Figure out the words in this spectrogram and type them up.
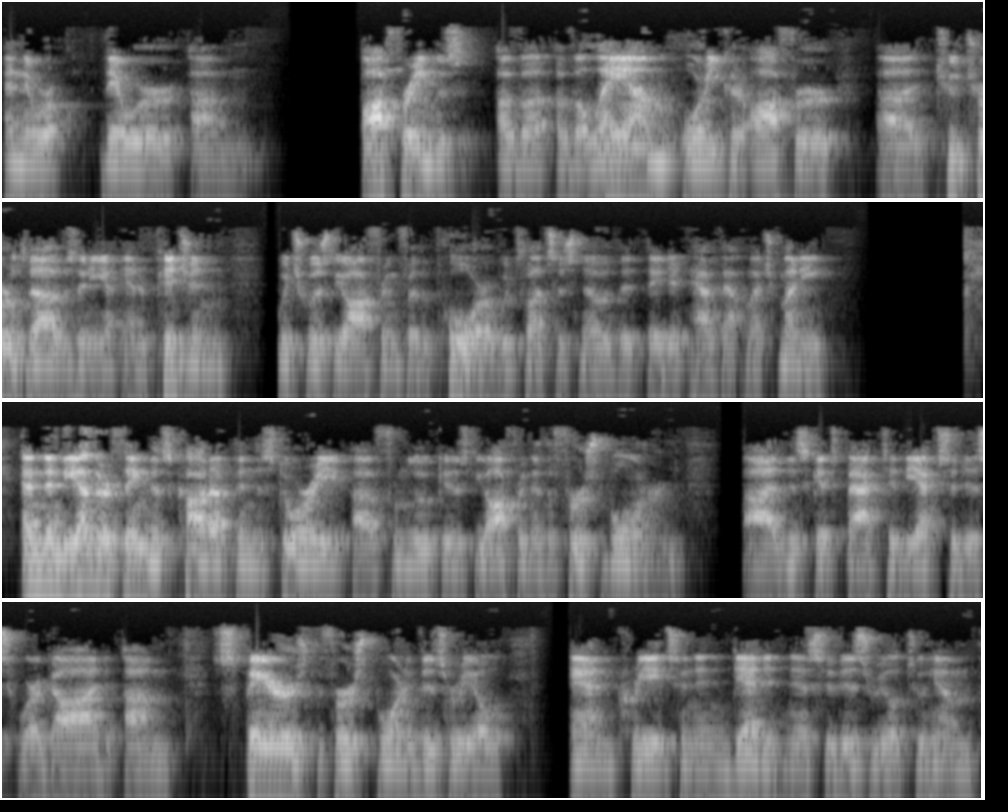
and there were there were um, offerings of a of a lamb, or you could offer uh, two turtle doves and a, and a pigeon, which was the offering for the poor, which lets us know that they didn't have that much money. And then the other thing that's caught up in the story uh, from Luke is the offering of the firstborn. Uh, this gets back to the Exodus, where God um, spares the firstborn of Israel and creates an indebtedness of Israel to him.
